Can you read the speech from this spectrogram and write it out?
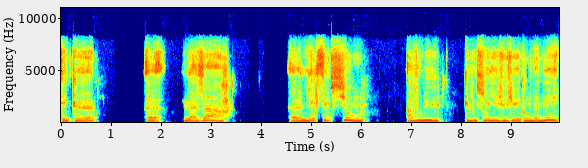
et que euh, le hasard, euh, l'exception a voulu que vous soyez jugé et condamné,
